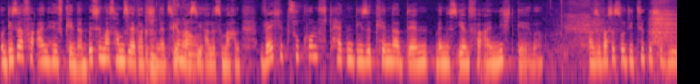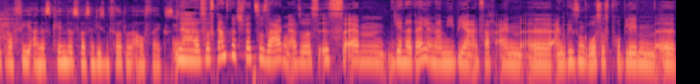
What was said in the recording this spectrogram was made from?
Und dieser Verein hilft Kindern. Ein bisschen was haben Sie ja gerade schon erzählt, genau. was Sie alles machen. Welche Zukunft hätten diese Kinder denn, wenn es Ihren Verein nicht gäbe? Also was ist so die typische Biografie eines Kindes, was in diesem Viertel aufwächst? Ja, es ist ganz, ganz schwer zu sagen. Also es ist ähm, generell in Namibia einfach ein, äh, ein riesengroßes Problem äh,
